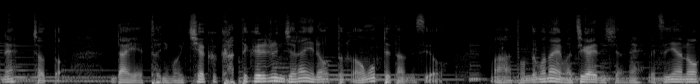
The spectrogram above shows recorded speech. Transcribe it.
ね、ちょっとダイエットにも一役買ってくれるんじゃないの？とか思ってたんですよ。まあ、とんでもない間違いでしたよね。別にあの、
